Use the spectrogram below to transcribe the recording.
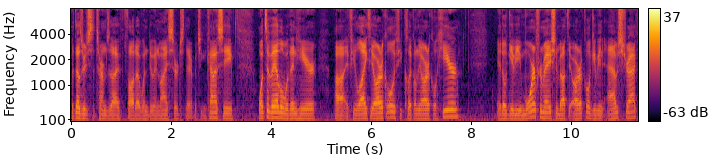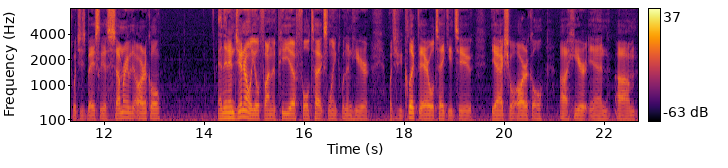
but those are just the terms that I've thought of when doing my search there. But you can kind of see what's available within here. Uh, if you like the article, if you click on the article here, it'll give you more information about the article, give you an abstract, which is basically a summary of the article. And then in general, you'll find the PDF full text linked within here, which if you click there will take you to the actual article uh, here in um,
